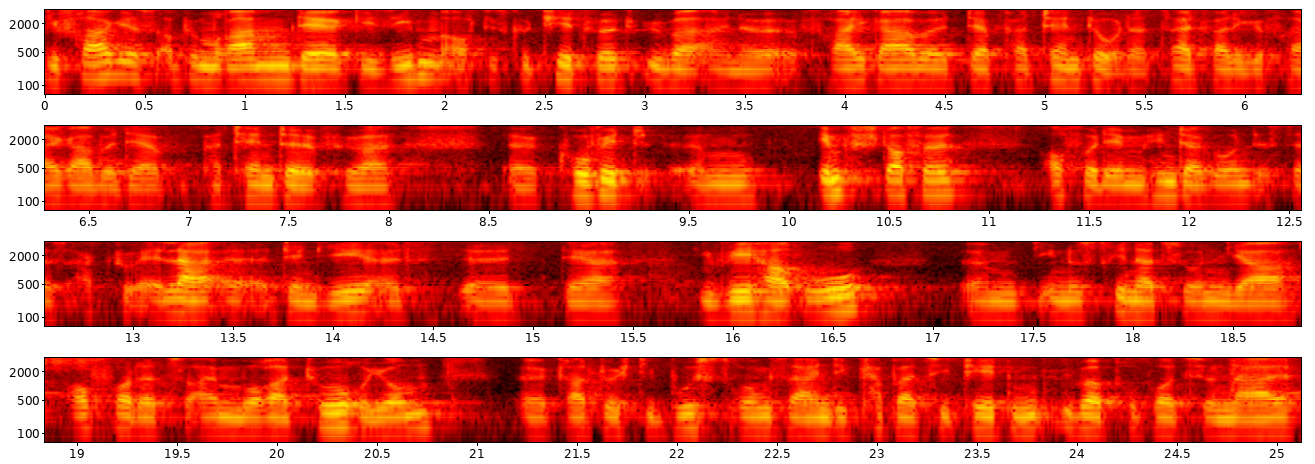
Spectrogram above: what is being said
die Frage ist, ob im Rahmen der G7 auch diskutiert wird über eine Freigabe der Patente oder zeitweilige Freigabe der Patente für äh, Covid-Impfstoffe. Auch vor dem Hintergrund ist das aktueller äh, denn je, als der, die WHO ähm, die Industrienationen ja auffordert zu einem Moratorium. Äh, gerade durch die Boosterung seien die Kapazitäten überproportional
